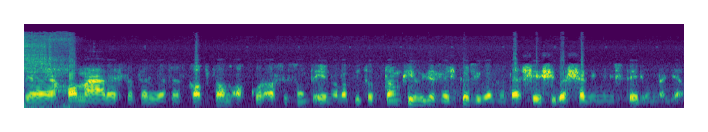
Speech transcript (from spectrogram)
de ha már ezt a területet kaptam, akkor azt viszont én alapítottam ki, hogy ez egy közigazgatási és igazsági minisztérium legyen.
